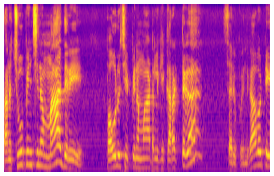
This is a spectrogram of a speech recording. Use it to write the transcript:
తను చూపించిన మాదిరి పౌలు చెప్పిన మాటలకి కరెక్ట్గా సరిపోయింది. కాబట్టి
